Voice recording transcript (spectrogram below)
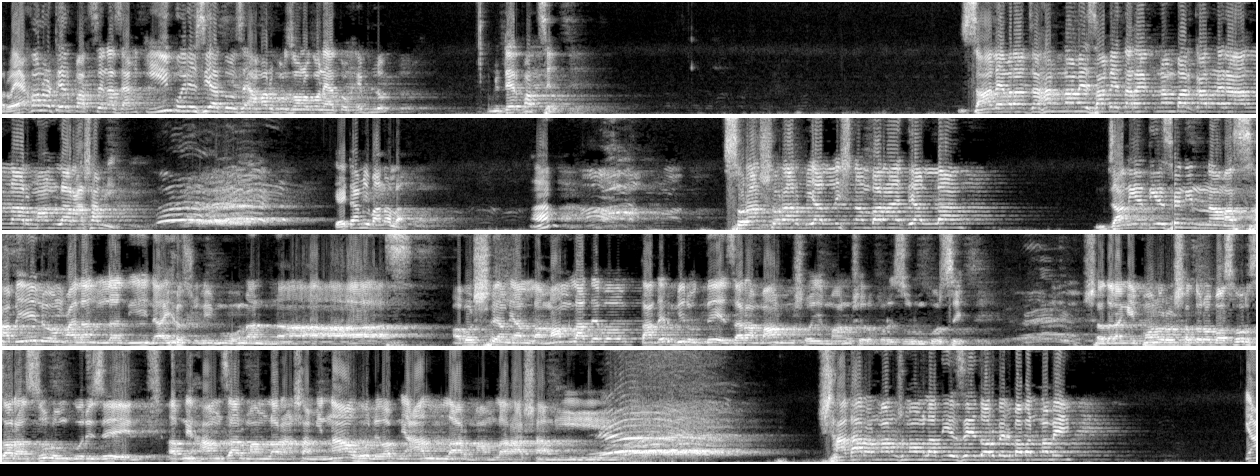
আর এখনও টের পাচ্ছে না যে আমি কি করেছি এত যে আমার উপর জনগণ এত খেপলো। আপনি টের পাচ্ছেন? জালেমরা জাহান নামে যাবে, তার এক নাম্বার কারণ এরা আল্লাহর মামলার আসামি। এটা আমি বানালাম। হ্যাঁ? অবশ্যই আমি আল্লাহ মামলা দেব। তাদের বিরুদ্ধে যারা মানুষ হয়ে মানুষের উপরে জুলুম করছে সুতরাং এই পনেরো সতেরো বছর যারা জুলুম করেছেন, আপনি হামজার মামলার আসামি, না হলেও আপনি আল্লাহর মামলার আসামি। সাধারণ মানুষ মামলা দিয়েছে দরবেশ বাবার নামে।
